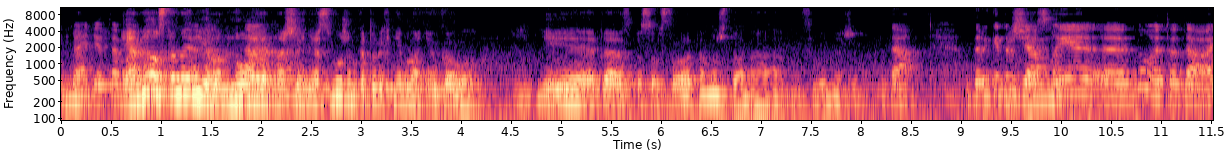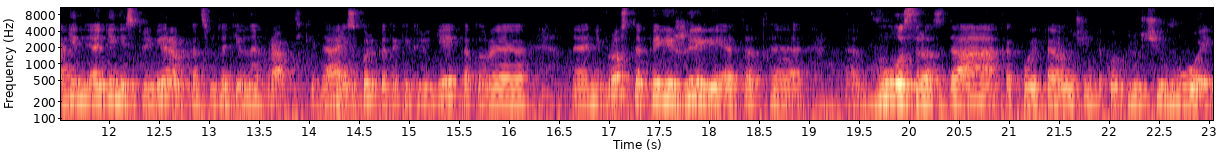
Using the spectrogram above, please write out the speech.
Понимаете, это И важно. она установила Это- новые да, отношения с мужем, которых не было ни у кого. И это способствовало тому, что она сегодня жива. Да. Дорогие друзья, мы, э, ну это да, один, один из примеров консультативной практики, да, Да. и сколько таких людей, которые э, не просто пережили этот э, возраст, да, какой-то очень такой ключевой,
